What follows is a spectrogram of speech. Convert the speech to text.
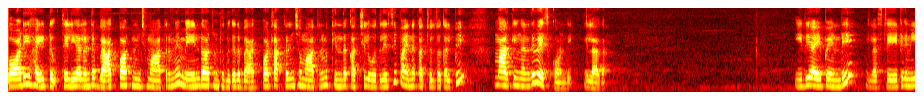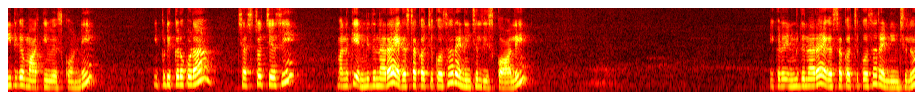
బాడీ హైట్ తెలియాలంటే బ్యాక్ పార్ట్ నుంచి మాత్రమే మెయిన్ డాట్ ఉంటుంది కదా బ్యాక్ పార్ట్లో అక్కడి నుంచి మాత్రమే కింద ఖర్చులు వదిలేసి పైన ఖర్చులతో కలిపి మార్కింగ్ అనేది వేసుకోండి ఇలాగా. ఇది అయిపోయింది. ఇలా స్ట్రేట్గా నీట్గా మార్కింగ్ వేసుకోండి. ఇప్పుడు ఇక్కడ కూడా చెస్ట్ వచ్చేసి మనకి ఎనిమిదిన్నర ఎగస్ట్రా ఖర్చు కోసం రెండు ఇంచులు తీసుకోవాలి. ఇక్కడ ఎనిమిదిన్నర ఎగస్ట్రా ఖర్చు కోసం రెండు ఇంచులు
